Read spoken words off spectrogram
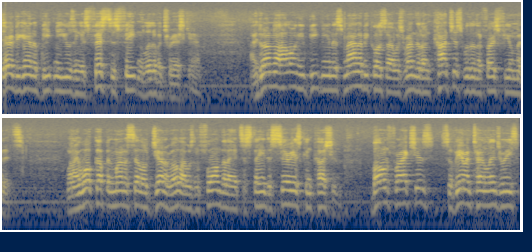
There he began to beat me using his fists, his feet, and the lid of a trash can. I do not know how long he beat me in this manner because I was rendered unconscious within the first few minutes. When I woke up in Monticello General, I was informed that I had sustained a serious concussion. Bone fractures, severe internal injuries,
